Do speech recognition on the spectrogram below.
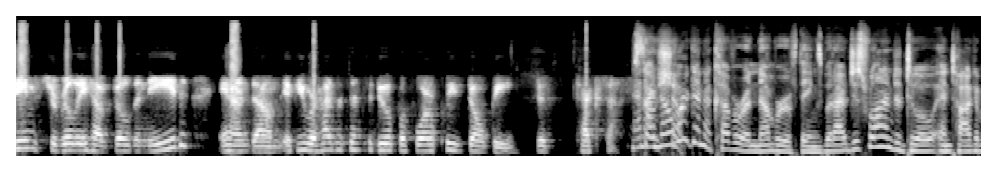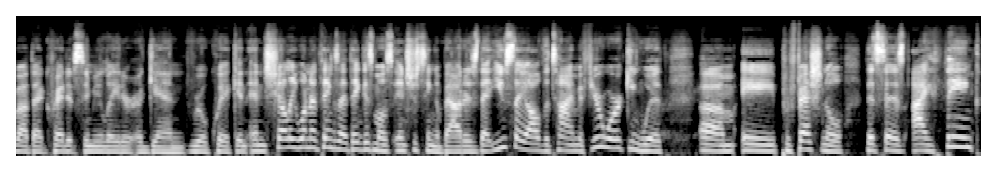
seems to really have filled a need. And um, if you were hesitant to do it before, please don't be. Just text us. And So I know Shel- we're going to cover a number of things, but I just wanted to go and talk about that credit simulator again, real quick. And, and Shelly, one of the things I think is most interesting about it is that you say all the time if you're working with um, a professional that says, I think,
